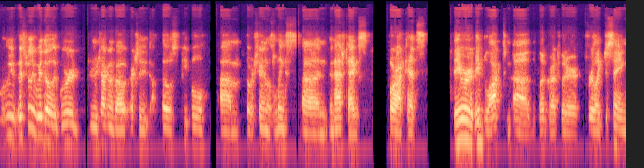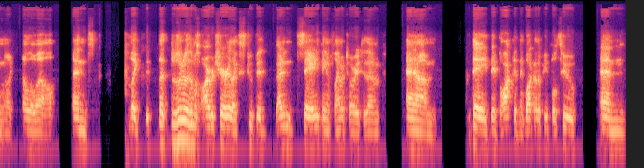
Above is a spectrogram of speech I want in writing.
it's really weird though. Like we're we are talking about actually those people um, that were sharing those links uh, and, and hashtags for octets they were they blocked uh, the Bugcrowd Twitter for like just saying like LOL and like the, the literally the most arbitrary like stupid. I didn't say anything inflammatory to them, and um, they they blocked it. and They blocked other people too, and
